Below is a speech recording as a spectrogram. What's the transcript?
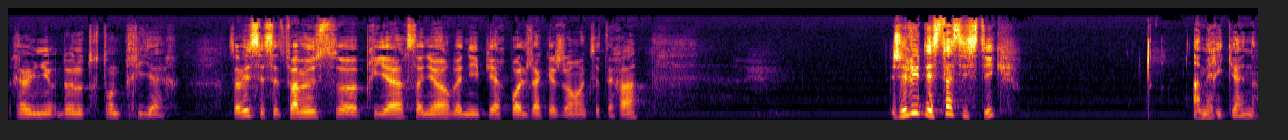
réunion, dans notre temps de prière. Vous savez, c'est cette fameuse euh, prière, Seigneur, bénis Pierre, Paul, Jacques et Jean, etc. J'ai lu des statistiques américaines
